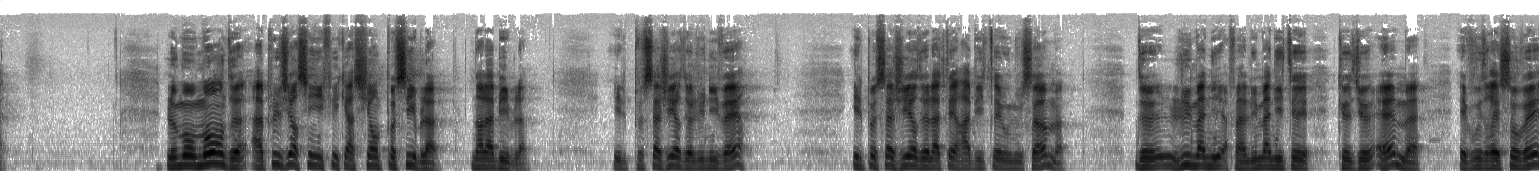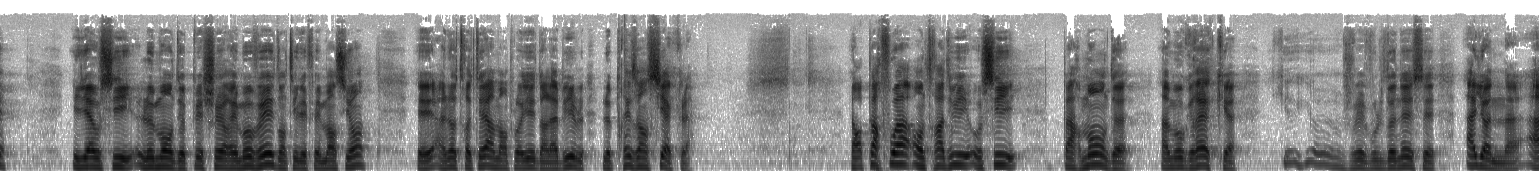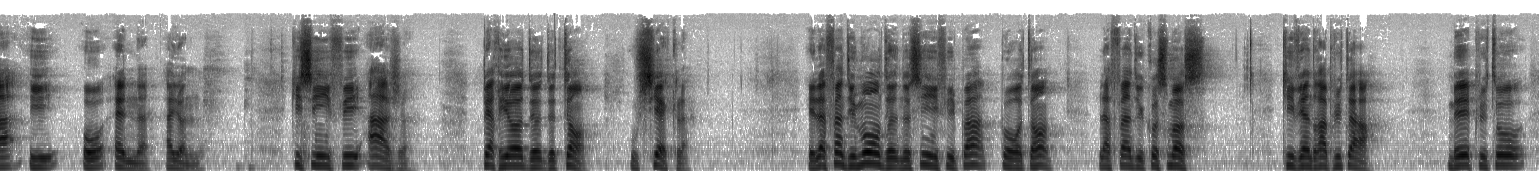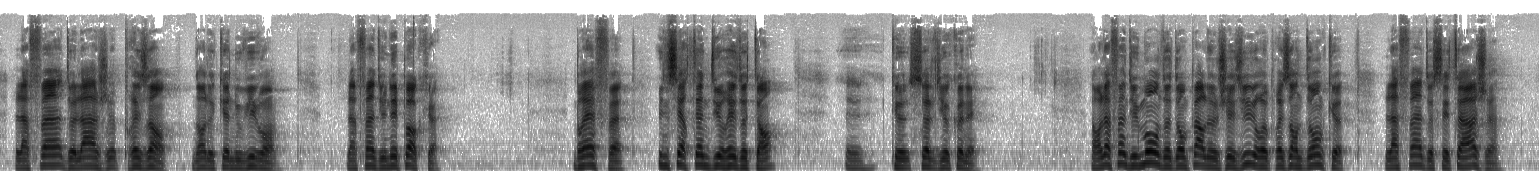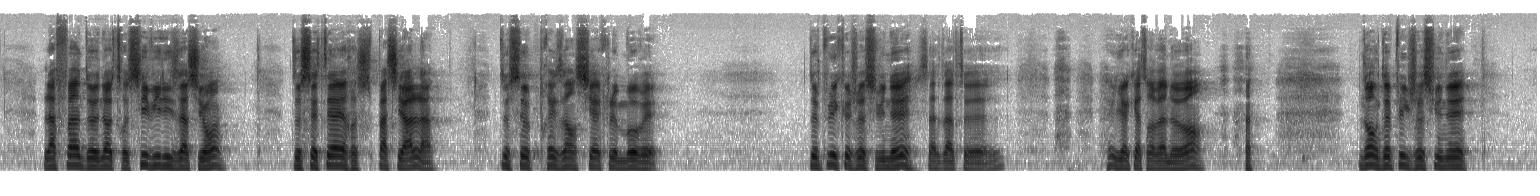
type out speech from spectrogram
Le mot monde a plusieurs significations possibles dans la Bible. Il peut s'agir de l'univers, il peut s'agir de la terre habitée où nous sommes, de l'humanité que Dieu aime et voudrait sauver. Il y a aussi le monde pécheur et mauvais dont il est fait mention, et un autre terme employé dans la Bible, le présent siècle. Alors parfois on traduit aussi par monde un mot grec je vais vous le donner, c'est aion, A-I-O-N, aion, qui signifie âge, période de temps ou siècle. Et la fin du monde ne signifie pas pour autant la fin du cosmos, qui viendra plus tard, mais plutôt la fin de l'âge présent dans lequel nous vivons, la fin d'une époque Bref, une certaine durée de temps euh, que seul Dieu connaît. Alors la fin du monde dont parle Jésus représente donc la fin de cet âge, la fin de notre civilisation, de cette ère spatiale, de ce présent siècle mauvais. Depuis que je suis né, ça date euh, il y a 89 ans, donc depuis que je suis né,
